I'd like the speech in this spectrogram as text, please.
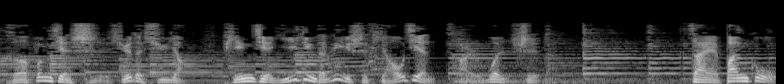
和封建史学的需要，凭借一定的历史条件而问世的。在班固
